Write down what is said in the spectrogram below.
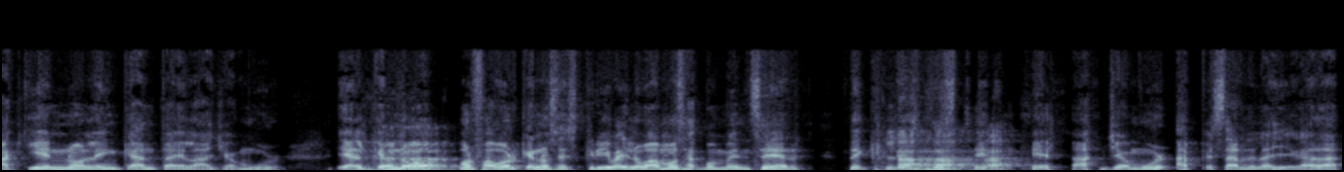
¿A quién no le encanta Elijah Moore? Y al que no, por favor que nos escriba y lo vamos a convencer de que les guste Elijah Moore a pesar de la llegada.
